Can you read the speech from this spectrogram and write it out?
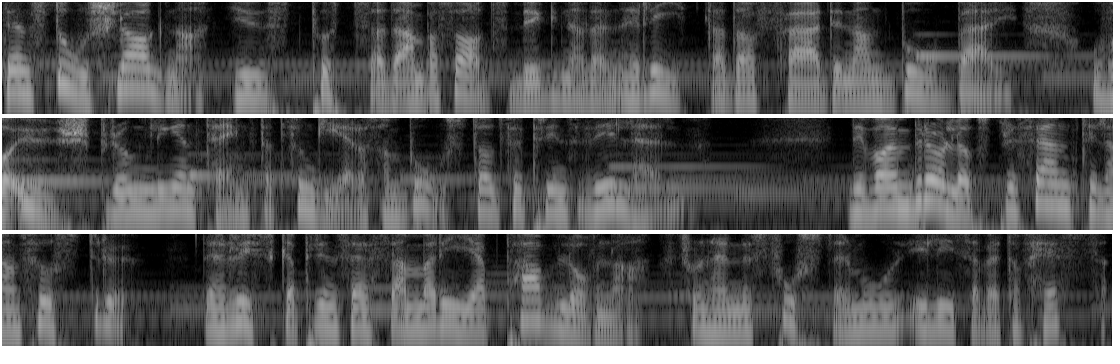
Den storslagna, ljust putsade ambassadsbyggnaden är ritad av Ferdinand Boberg och var ursprungligen tänkt att fungera som bostad för prins Wilhelm. Det var en bröllopspresent till hans hustru, den ryska prinsessan Maria Pavlovna från hennes fostermor Elisabeth av Hessen.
